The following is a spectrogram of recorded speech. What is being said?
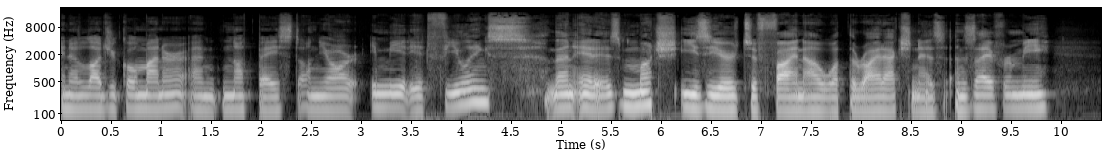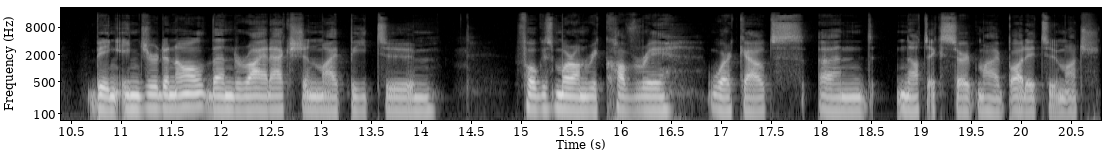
in a logical manner and not based on your immediate feelings, then it is much easier to find out what the right action is. And say for me, being injured and all, then the right action might be to focus more on recovery workouts and not exert my body too much.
